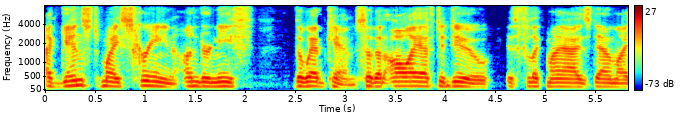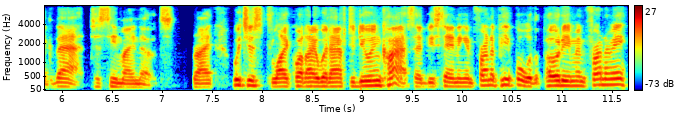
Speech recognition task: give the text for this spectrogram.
against my screen underneath the webcam so that all I have to do is flick my eyes down like that to see my notes, right? Which is like what I would have to do in class. I'd be standing in front of people with a podium in front of me,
